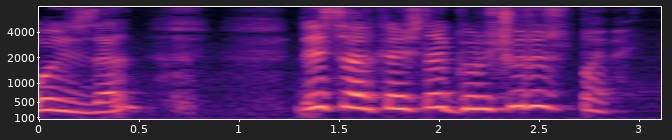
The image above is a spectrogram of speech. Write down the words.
O yüzden neyse arkadaşlar görüşürüz. Bay bay.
